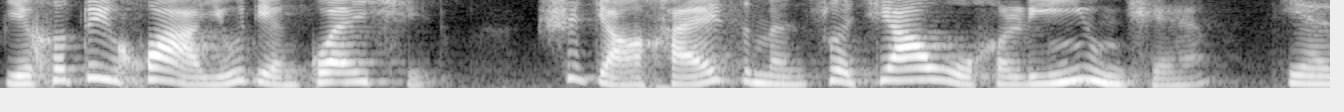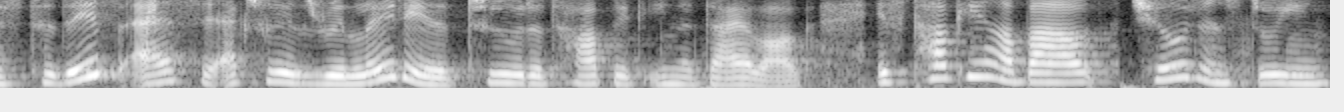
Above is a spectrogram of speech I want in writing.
也和对话有点关系，是讲孩子们做家务和零用钱。 Yes, today's essay actually is related to the topic in the dialogue. It's talking about children's doing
